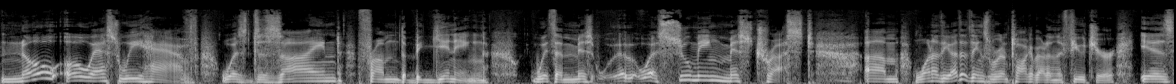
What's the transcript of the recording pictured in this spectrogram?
no OS we have was designed from the beginning with a mis- assuming mistrust. Um, one of the other things we're going to talk about in the future is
